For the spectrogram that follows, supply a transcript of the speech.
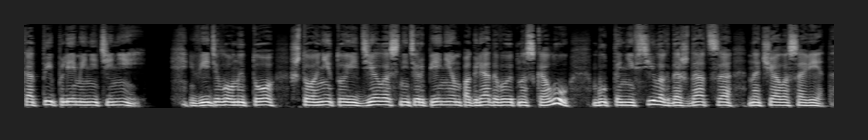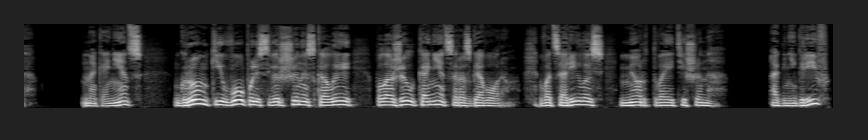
коты племени теней. Видел он и то, что они то и дело с нетерпением поглядывают на скалу, будто не в силах дождаться начала совета. Наконец, громкий вопль с вершины скалы положил конец разговорам. Воцарилась мертвая тишина. Огнегриф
